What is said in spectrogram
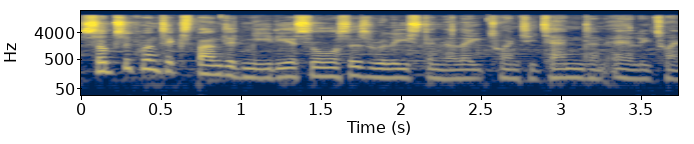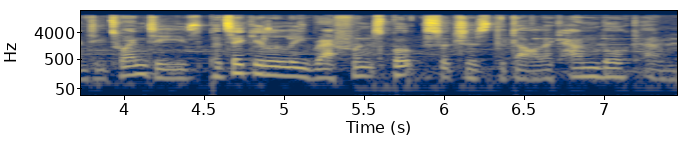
Subsequent expanded media sources released in the late 2010s and early 2020s, particularly reference books such as the Dalek Handbook and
